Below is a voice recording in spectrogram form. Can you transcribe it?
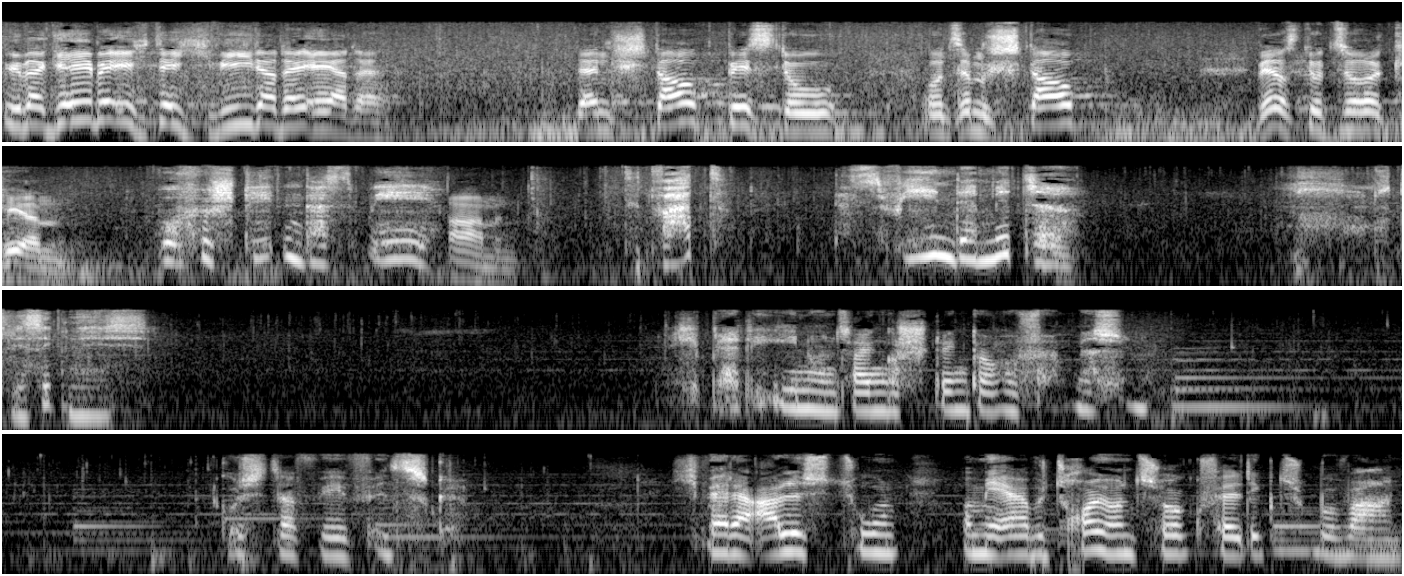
übergebe ich dich wieder der Erde. Denn Staub bist du und zum Staub wirst du zurückkehren. Wofür steht denn das W? Amen. Das was? Das W in der Mitte. Weiß ich nicht. Ich werde ihn und sein Gestänkere vermissen. Gustav W. Fitzke. Ich werde alles tun, um ihr Erbe treu und sorgfältig zu bewahren.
